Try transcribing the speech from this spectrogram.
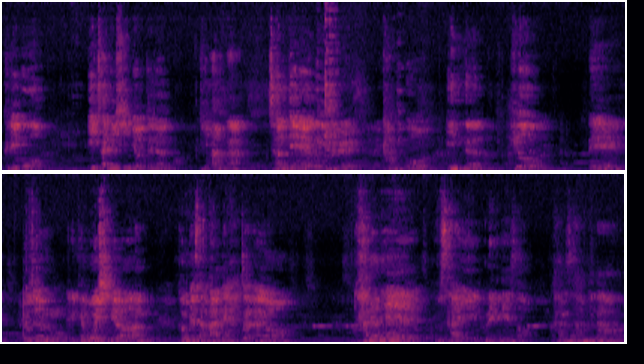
그리고 2020년대는 희망과 전진의 의미를 담고 있는 휴. 네. 요즘 이렇게 모이시면 건배사 많이 하잖아요. 가는 해 무사히 보내게 돼서 감사합니다.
